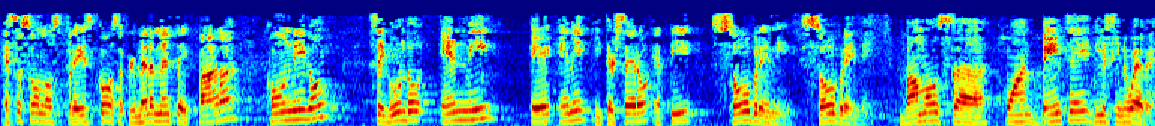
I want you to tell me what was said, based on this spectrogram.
Esas son las tres cosas. Primeramente, para conmigo. Segundo, en mí, en y tercero, epi, sobre mí, sobre mí. Vamos a Juan 20, 19.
